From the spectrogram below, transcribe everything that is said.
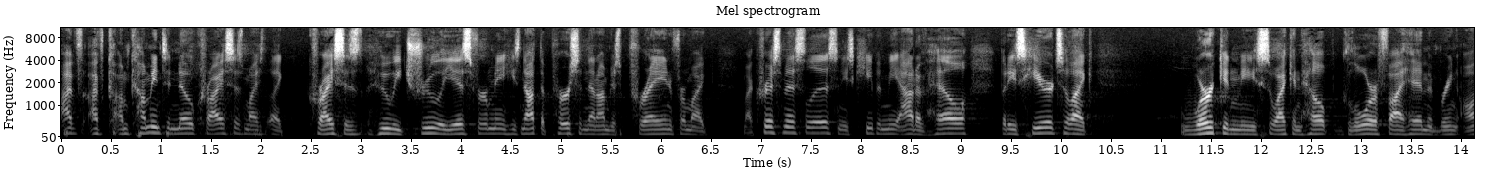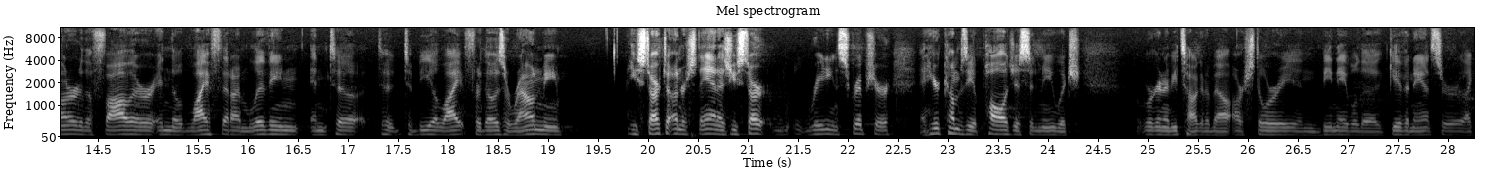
I've, I've, I'm coming to know Christ as my, like Christ is who he truly is for me. He's not the person that I'm just praying for my, my Christmas list and he's keeping me out of hell, but he's here to like work in me so I can help glorify him and bring honor to the Father in the life that I'm living and to, to, to be a light for those around me you start to understand as you start reading scripture and here comes the apologist in me which we're going to be talking about our story and being able to give an answer. Like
